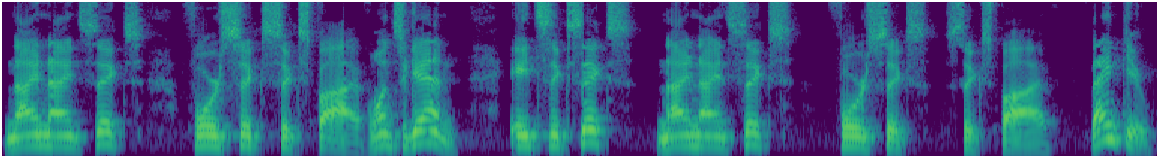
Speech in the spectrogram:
996 4665. Once again, 866 996 4665. Thank you.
